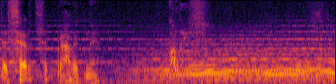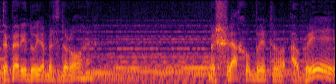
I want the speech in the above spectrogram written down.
те серце праведне колись. Тепер іду я без дороги, без шляху битого, а ви.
